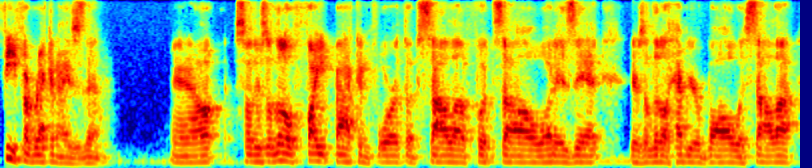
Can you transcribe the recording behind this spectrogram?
FIFA recognizes them. You know, so there's a little fight back and forth of Sala futsal. What is it? There's a little heavier ball with Sala,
